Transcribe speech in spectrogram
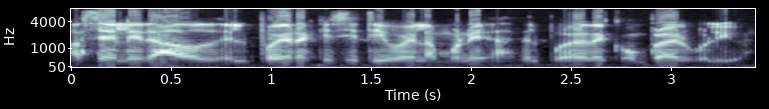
acelerado del poder adquisitivo de la moneda, del poder de compra del bolívar.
